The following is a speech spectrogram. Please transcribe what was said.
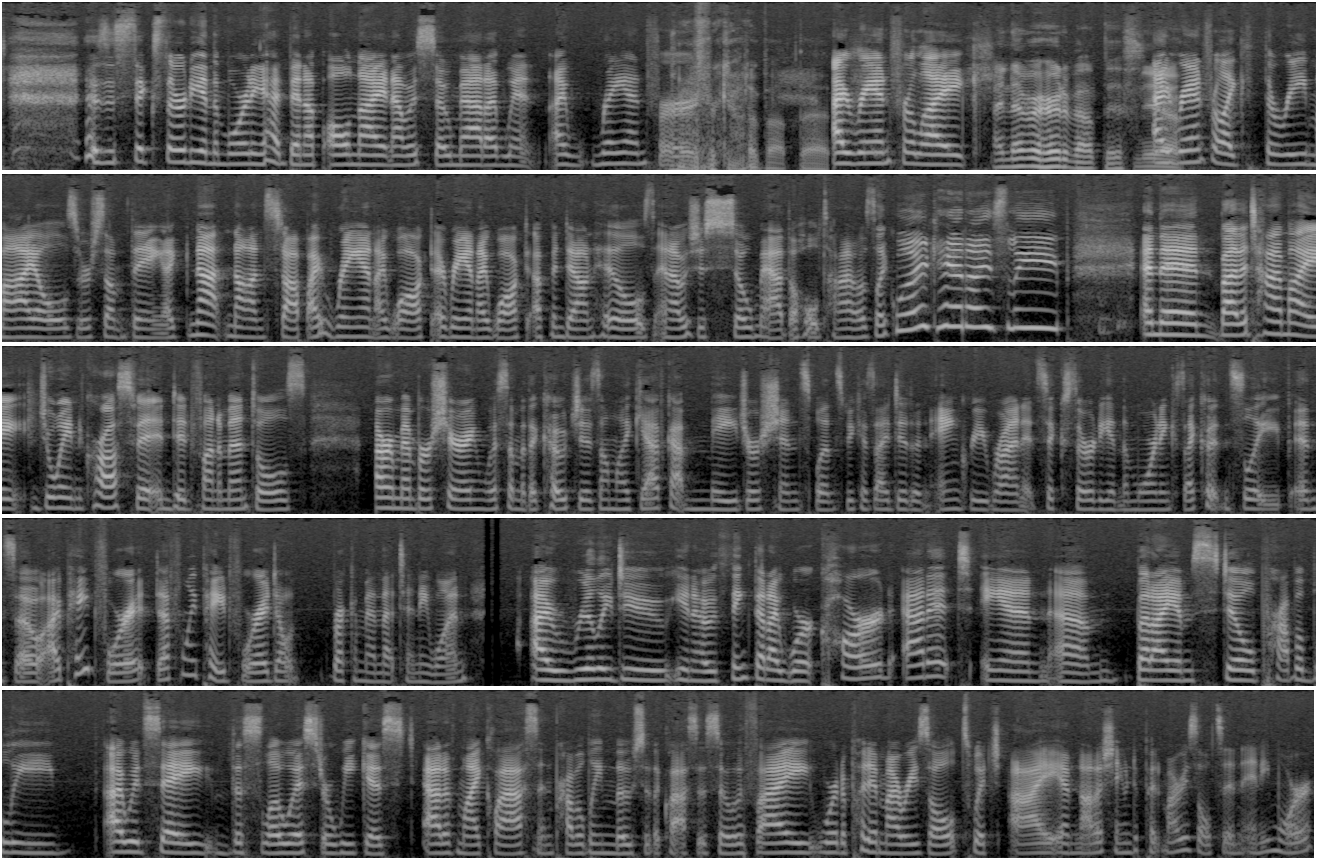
It was six thirty in the morning. I had been up all night, and I was so mad. I went. I ran for. I forgot about that. I ran for like I never heard about this. yeah. I ran for like three miles or something, like not nonstop. I ran, I walked, I ran, I walked up and down hills, and I was just so mad the whole time. I was like, why can't I sleep? And then by the time I joined CrossFit and did fundamentals, I remember sharing with some of the coaches. I'm like, yeah, I've got major shin splints because I did an angry run at 6:30 in the morning because I couldn't sleep, and so I paid for it. Definitely paid for it. I don't recommend that to anyone. I really do, you know, think that I work hard at it, and um, but I am still probably, I would say, the slowest or weakest out of my class and probably most of the classes. So if I were to put in my results, which I am not ashamed to put my results in anymore,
